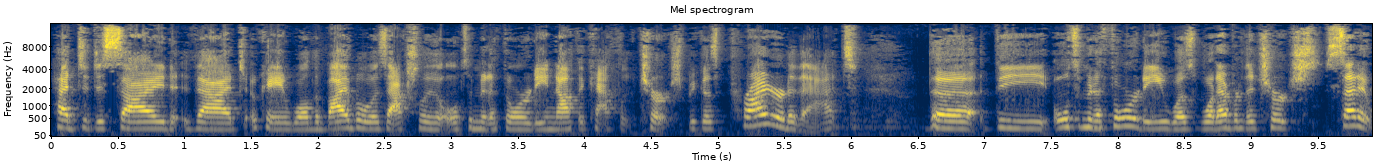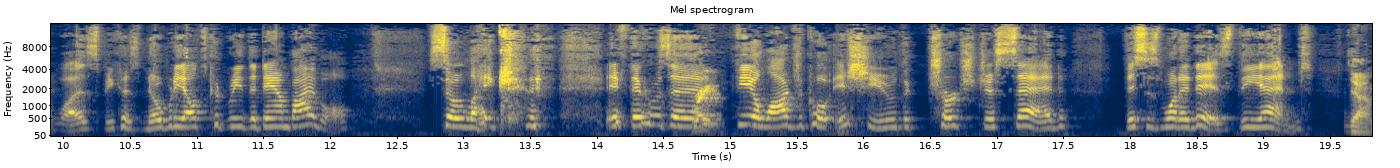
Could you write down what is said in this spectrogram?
had to decide that okay, well, the Bible was actually the ultimate authority, not the Catholic Church, because prior to that, the the ultimate authority was whatever the church said it was, because nobody else could read the damn Bible. So, like, if there was a Right. theological issue, the church just said, "This is what it is." The end. Yeah.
